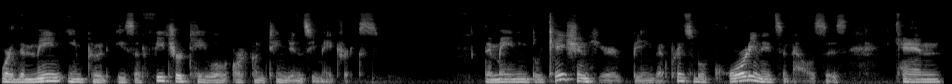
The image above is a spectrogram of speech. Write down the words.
where the main input is a feature table or contingency matrix. The main implication here being that principal coordinates analysis can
